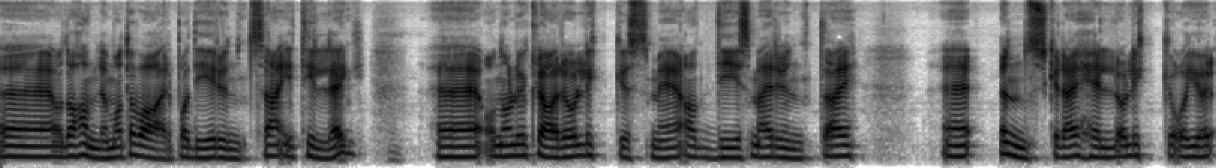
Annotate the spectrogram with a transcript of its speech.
Eh, og det handler om å ta vare på de rundt seg i tillegg. Eh, og når du klarer å lykkes med at de som er rundt deg, eh, ønsker deg hell og lykke og gjør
